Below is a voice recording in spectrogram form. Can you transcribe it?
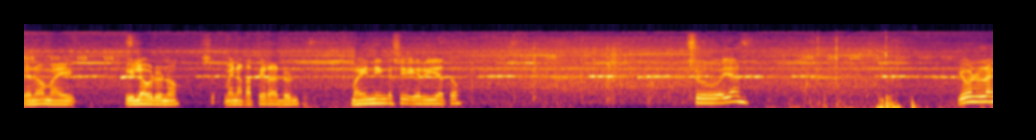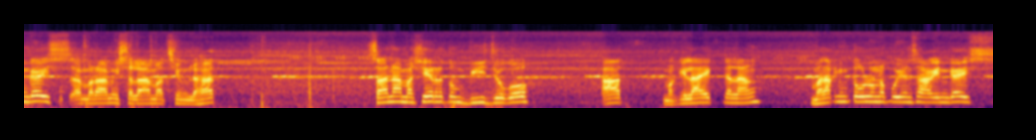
Yan oh, may ilaw doon oh. May nakatira doon. Mining kasi area to. So ayan. Yun na lang guys. Ah, maraming salamat sa inyong lahat. Sana ma-share tong video ko at makilike na lang. Malaking tulong na po yun sa akin guys.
